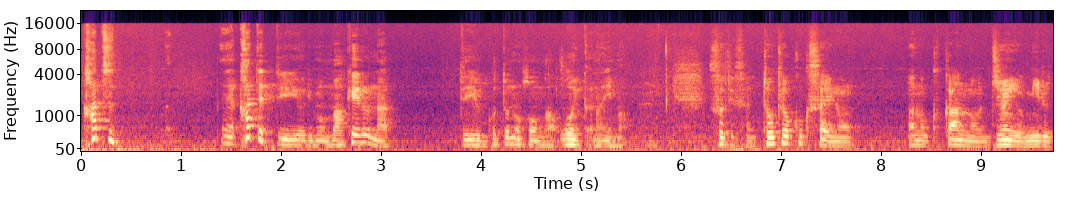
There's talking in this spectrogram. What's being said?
勝つ勝てっていうよりも負けるなっていうことの方が多いかな今。そうですね。東京国際のあの区間の順位を見る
